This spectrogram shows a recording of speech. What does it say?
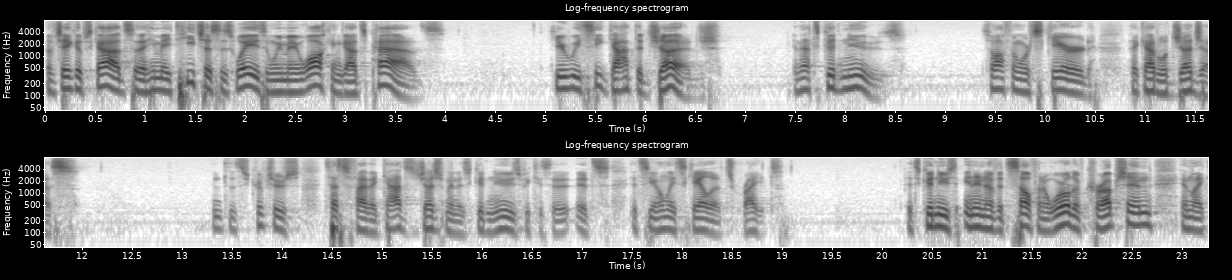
of Jacob's God, so that he may teach us his ways and we may walk in God's paths. Here we see God the judge, and that's good news. So often we're scared that God will judge us. And the scriptures testify that God's judgment is good news because it's, it's the only scale that's right. It's good news in and of itself. In a world of corruption and like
